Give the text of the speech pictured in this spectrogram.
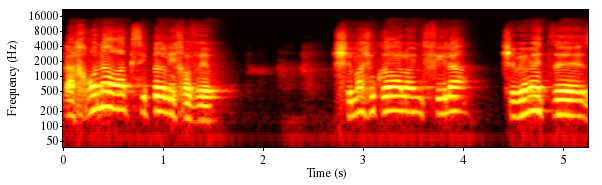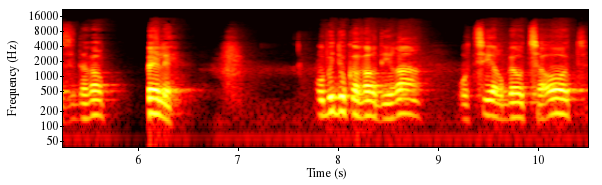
לאחרונה רק סיפר לי חבר, שמשהו קרה לו עם תפילה, שבאמת זה, זה דבר פלא. הוא בדיוק עבר דירה, הוציא הרבה הוצאות,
